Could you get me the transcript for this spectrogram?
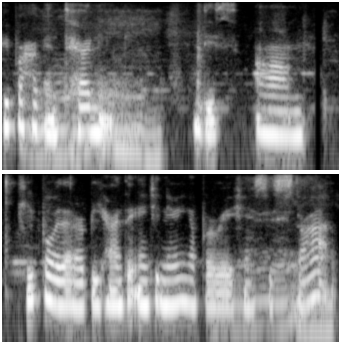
people have been telling these um, people that are behind the engineering operations to stop,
